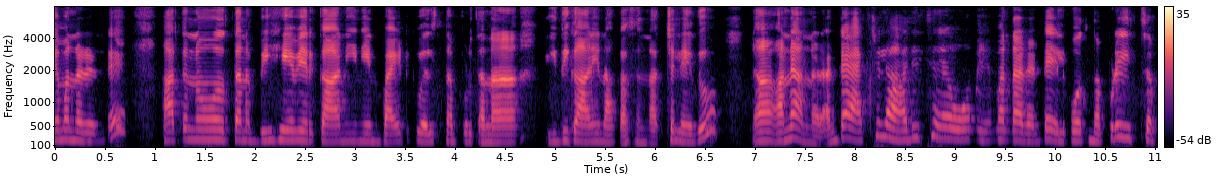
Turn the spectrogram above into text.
ఏమన్నాడంటే అతను తన బిహేవియర్ కానీ నేను బయటకు వెళ్తున్నప్పుడు తన ఇది కానీ నాకు అసలు నచ్చలేదు అని అన్నాడు. అంటే యాక్చువల్లీ ఆదిత్య ఓం ఏమన్నాడంటే వెళ్ళిపోతున్నప్పుడు ఇట్స్ అ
